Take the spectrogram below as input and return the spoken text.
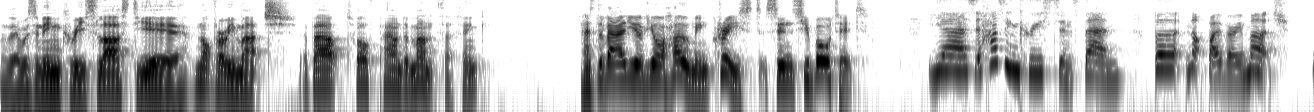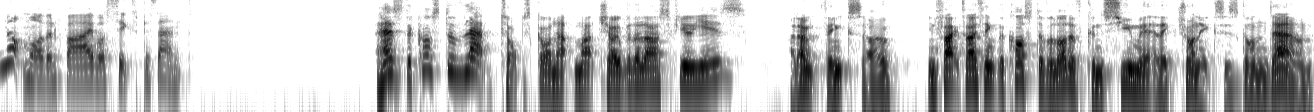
There was an increase last year, not very much, about £12 a month, I think. Has the value of your home increased since you bought it? Yes, it has increased since then, but not by very much. Not more than 5 or 6%. Has the cost of laptops gone up much over the last few years? I don't think so. In fact, I think the cost of a lot of consumer electronics has gone down.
